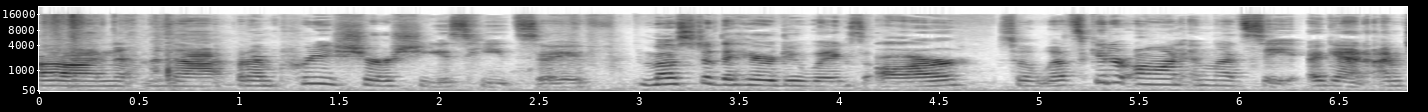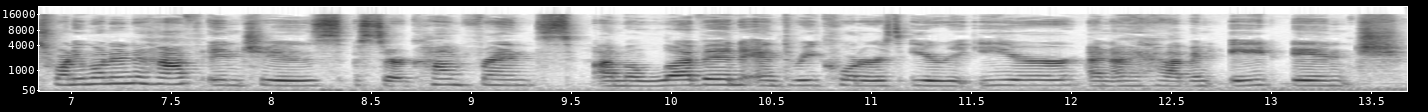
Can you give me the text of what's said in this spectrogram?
on that, but I'm pretty sure she is heat safe. Most of the hairdo wigs are. So let's get her on and let's see. Again, I'm 21 and a half inches circumference. I'm 11 and three quarters ear to ear, and I have an eight inch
